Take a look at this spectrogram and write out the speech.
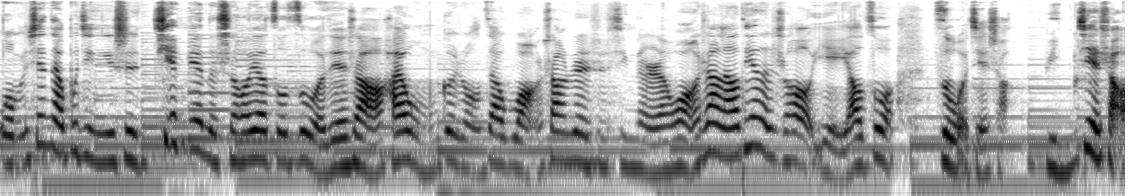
我们现在不仅仅是见面的时候要做自我介绍，还有我们各种在网上认识新的人，网上聊天的时候也要做自我介绍、云介绍。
